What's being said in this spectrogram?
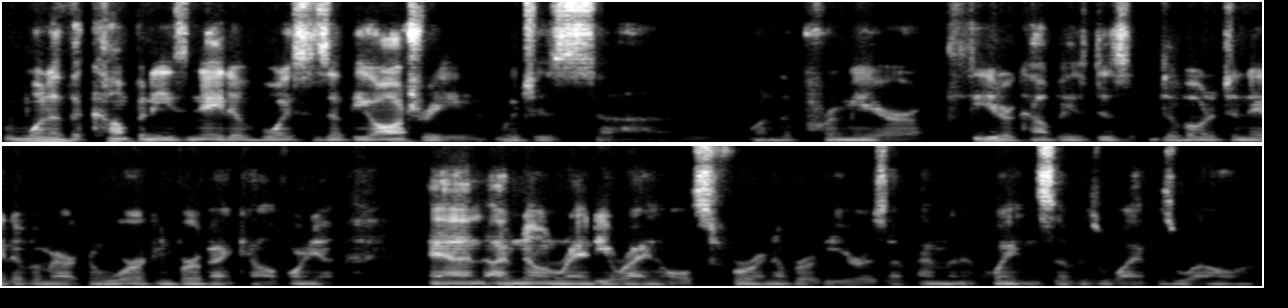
one of the companies, Native Voices at the Autry, which is uh, one of the premier theater companies des- devoted to Native American work in Burbank, California. And I've known Randy Reinholz for a number of years. I'm an acquaintance of his wife as well,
